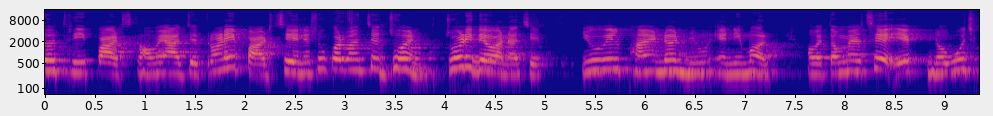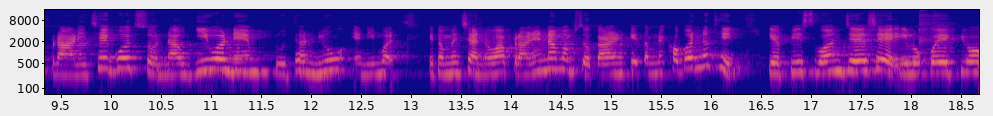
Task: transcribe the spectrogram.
the three parts હવે આ જે ત્રણેય પાર્ટ છે, એને શું કરવાનું છે? જોઈન જોડી દેવાના છે. You will find a new animal હવે તમે છે, એક નવું જ પ્રાણી છે, ગોતશો. Now give name to the new animal એ તમે છે, આ નવા પ્રાણી નામ આપશો. કારણ કે તમને ખબર નથી કે પીસ વન જે છે, એ લોકોએ કયો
